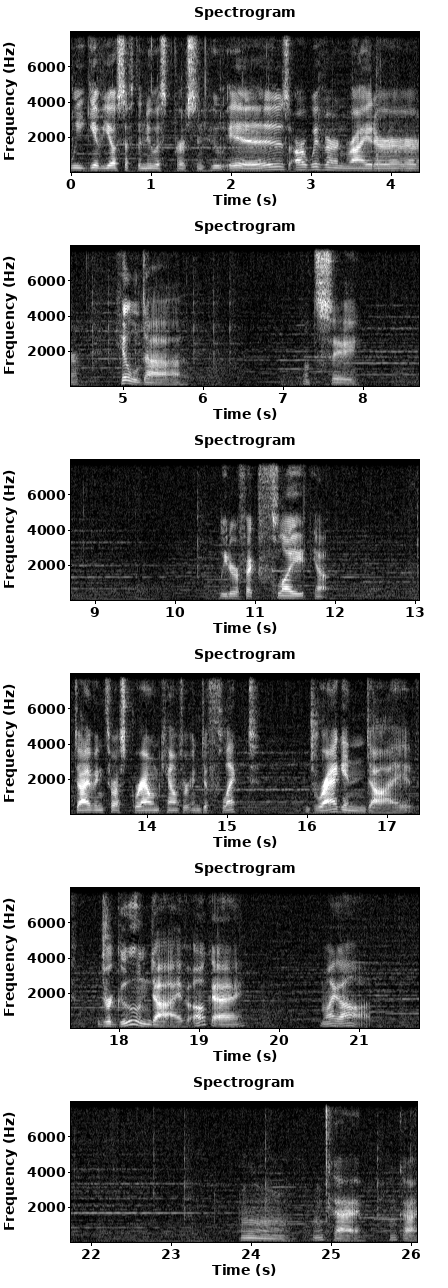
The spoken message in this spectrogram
We give Josef the newest person, who is our Wyvern Rider, Hilda. Let's see. Leader effect, flight, yeah. Diving thrust, ground counter, and deflect. Dragon dive. Dragoon dive, okay. My god. Hmm, okay, okay.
